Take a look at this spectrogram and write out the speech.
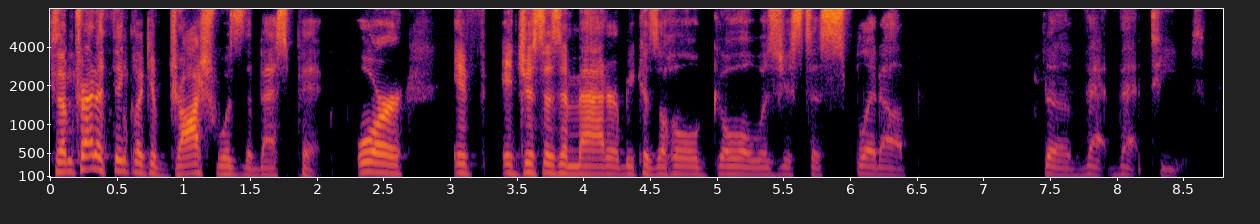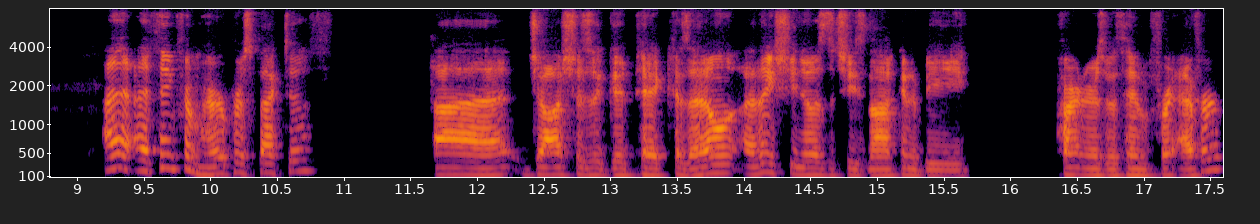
Because I'm trying to think like if Josh was the best pick or if it just doesn't matter because the whole goal was just to split up the vet vet teams. I, I think from her perspective, uh, Josh is a good pick because I don't. I think she knows that she's not going to be partners with him forever.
